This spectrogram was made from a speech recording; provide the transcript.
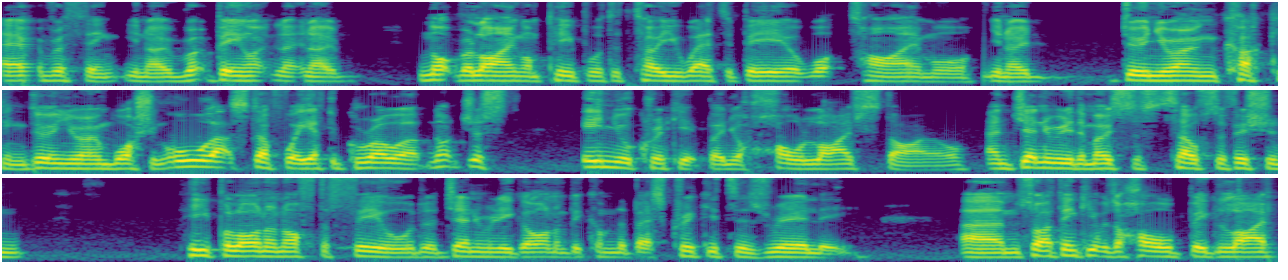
everything. You know, being you know not relying on people to tell you where to be at what time, or you know, doing your own cooking, doing your own washing, all that stuff where you have to grow up, not just in your cricket, but in your whole lifestyle. And generally, the most self sufficient people on and off the field are generally go on and become the best cricketers, really. Um, so I think it was a whole big life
